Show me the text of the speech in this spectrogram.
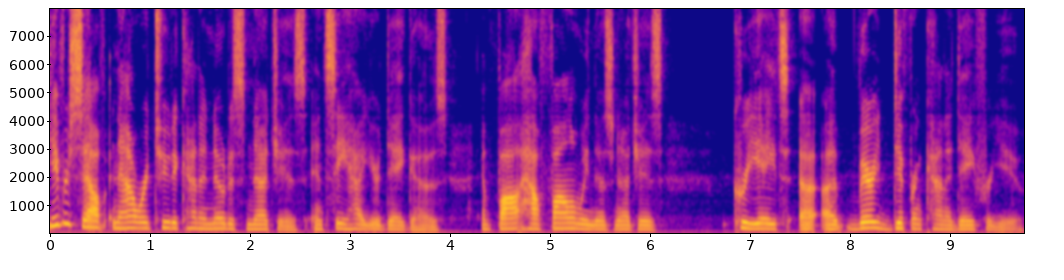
Give yourself an hour or two to kind of notice nudges and see how your day goes and fo- how following those nudges creates a, a very different kind of day for you.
